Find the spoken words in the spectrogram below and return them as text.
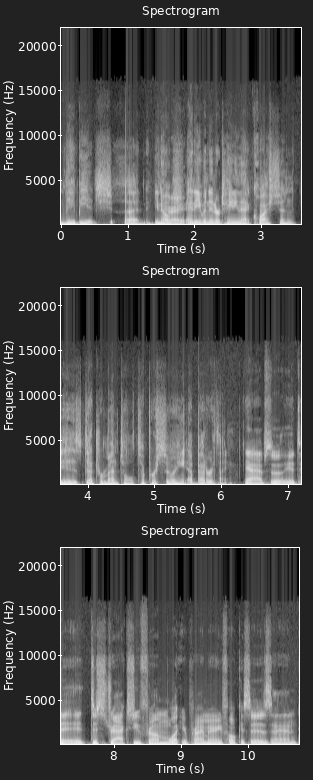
maybe it should, you know? Right. And even entertaining that question is detrimental to pursuing a better thing. Yeah, absolutely. It, it distracts you from what your primary focus is, and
